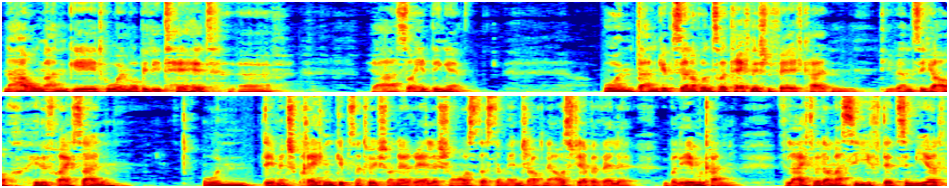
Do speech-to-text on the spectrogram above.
Nahrung angeht, hohe Mobilität, äh, ja, solche Dinge. Und dann gibt's ja noch unsere technischen Fähigkeiten. Die werden sicher auch hilfreich sein. Und dementsprechend gibt's natürlich schon eine reelle Chance, dass der Mensch auch eine Aussterbewelle überleben kann. Vielleicht wird er massiv dezimiert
